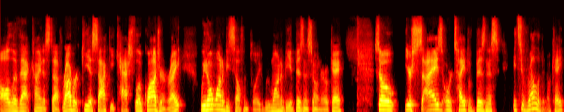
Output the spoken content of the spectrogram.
all of that kind of stuff. Robert kiyosaki cash flow quadrant right? We don't want to be self-employed. We want to be a business owner okay? So your size or type of business it's irrelevant okay?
